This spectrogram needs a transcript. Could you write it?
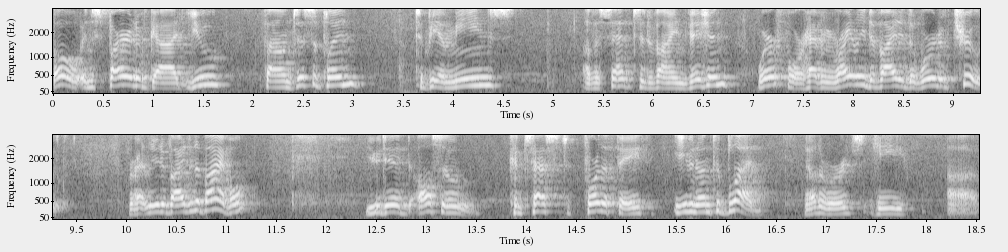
Oh, inspired of God, you found discipline to be a means of ascent to divine vision. Wherefore, having rightly divided the word of truth, rightly divided the Bible, you did also contest for the faith, even unto blood. In other words, he uh,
